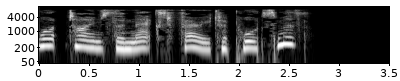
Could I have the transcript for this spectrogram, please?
What time's the next ferry to Portsmouth?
